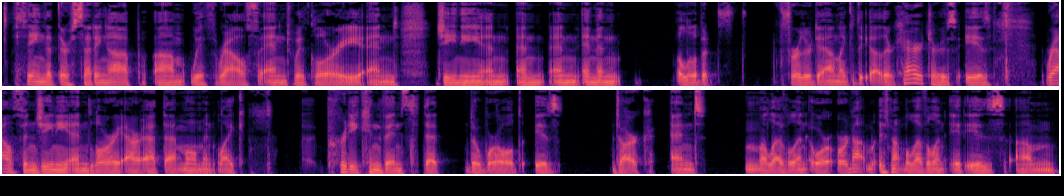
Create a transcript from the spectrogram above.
thing that they're setting up um, with Ralph and with Glory and Jeannie and and and and then a little bit further down, like the other characters, is Ralph and Jeannie and Glory are at that moment like pretty convinced that the world is dark and malevolent, or or not, if not malevolent, it is. Um,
